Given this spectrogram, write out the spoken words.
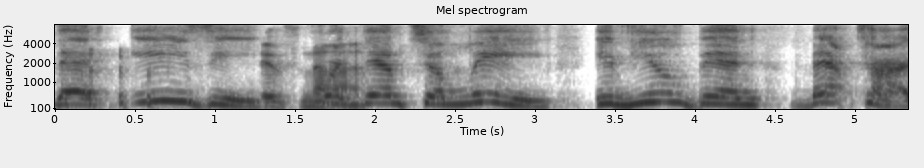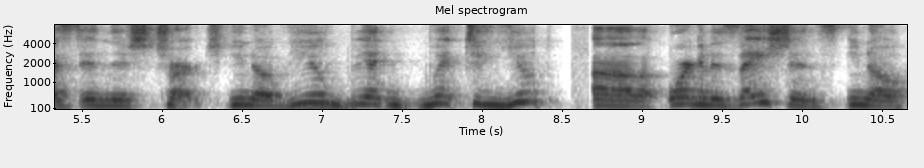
that easy it's not. for them to leave. If you've been baptized in this church, you know, if you've mm-hmm. been went to youth uh, organizations, you know,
